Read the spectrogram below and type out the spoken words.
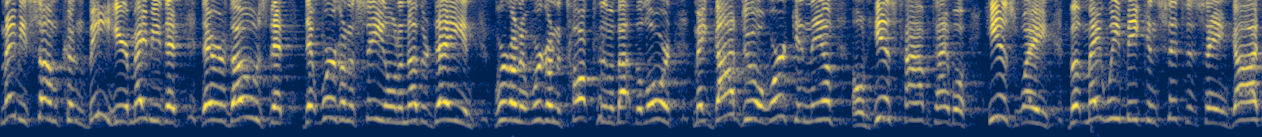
maybe some couldn't be here. Maybe that there are those that, that we're going to see on another day and we're going to, we're going to talk to them about the Lord. May God do a work in them on His timetable, His way. But may we be consistent saying, God,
